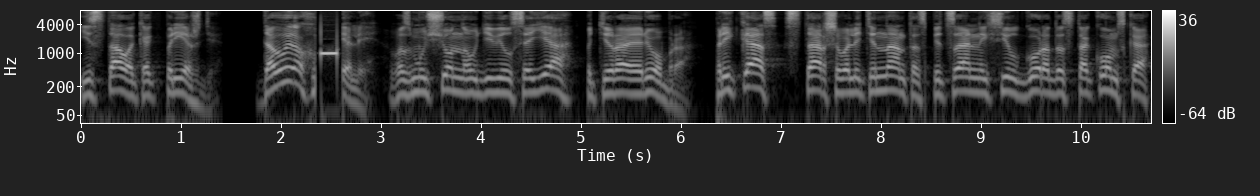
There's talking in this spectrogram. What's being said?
И стало как прежде. «Да вы охуели!» – возмущенно удивился я, потирая ребра. Приказ старшего лейтенанта специальных сил города Стокомска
